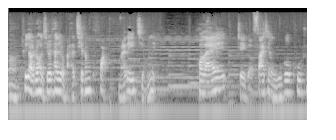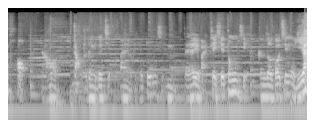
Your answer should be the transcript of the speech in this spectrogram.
嗯推掉之后，其实他就是把它切成块儿，埋在一井里。后来这个发现吴哥窟之后，然后找了这么一个景，发现有这些东西，嗯，大家又把这些东西跟乐高积木一样，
